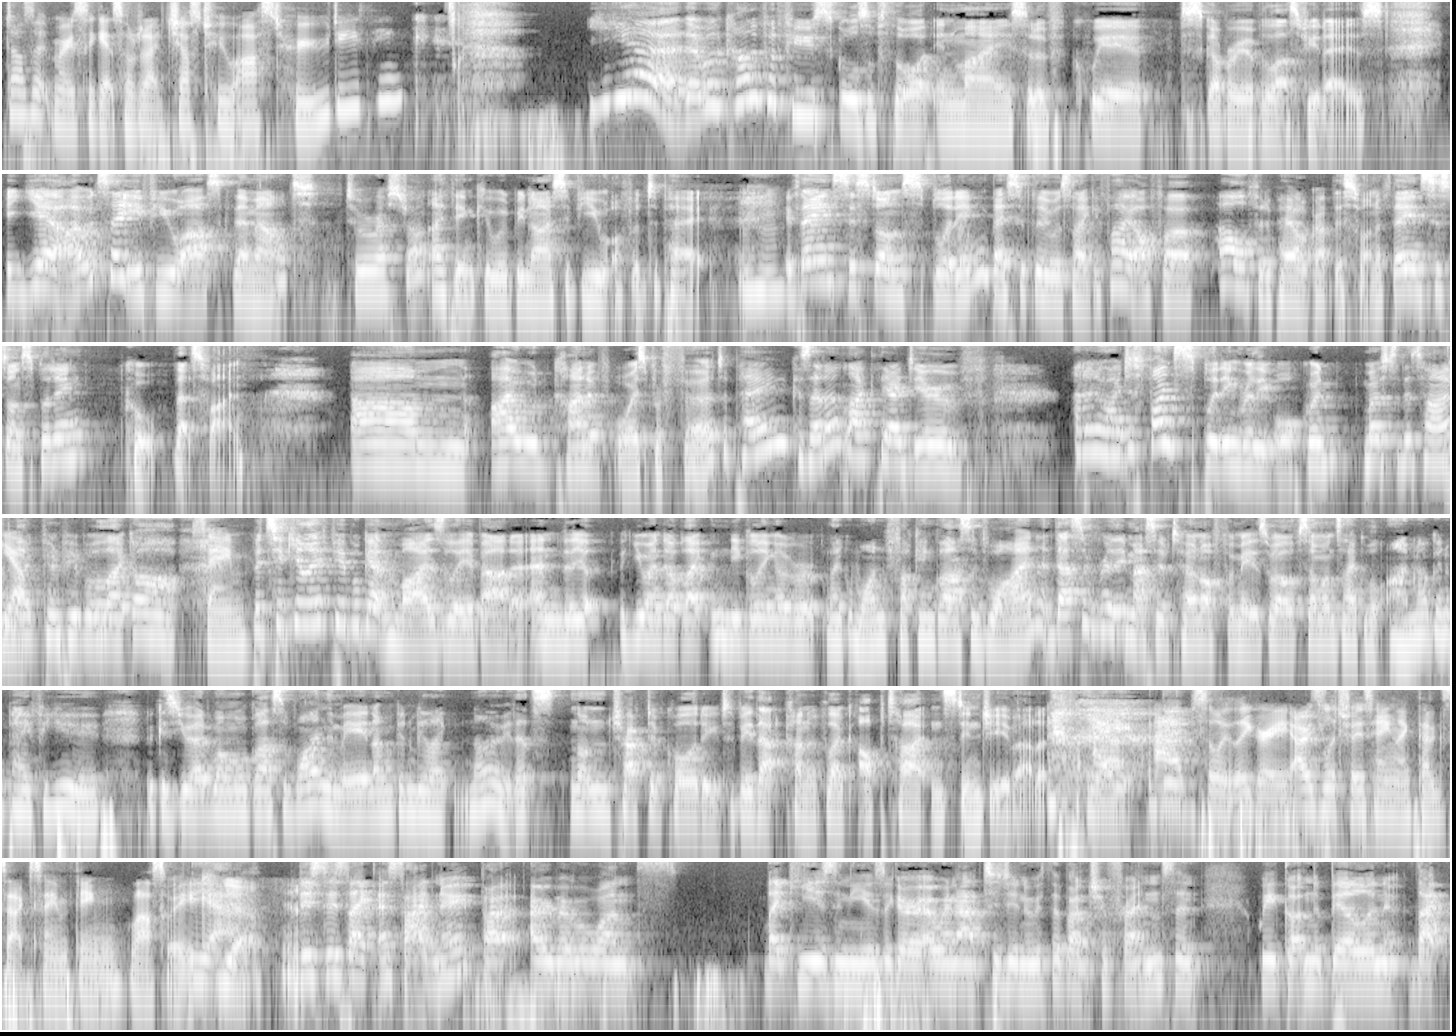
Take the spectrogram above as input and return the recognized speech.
does it mostly get sorted out? Just who asked who, do you think? Yeah, there were kind of a few schools of thought in my sort of queer discovery over the last few days. Yeah, I would say if you ask them out to a restaurant, I think it would be nice if you offered to pay. If they insist on splitting, basically it was like, if I offer, I'll offer to pay, I'll grab this one. If they insist on splitting, cool, that's fine. Um, I would kind of always prefer to pay because I don't like the idea of. I don't know. I just find splitting really awkward most of the time. Yep. Like when people are like, "Oh, Same. Particularly if people get miserly about it and the, you end up like niggling over like one fucking glass of wine. That's a really massive turn off for me as well. If someone's like, "Well, I'm not going to pay for you because you had one more glass of wine than me," and I'm going to be like, "No, that's not an attractive quality to be that kind of like uptight and stingy about it." Yeah, I- the- absolutely agree. I was literally saying like that exact same thing last week. Yeah. Yeah. This is like a side note, but I remember once, like years and years ago, I went out to dinner with a bunch of friends and we'd gotten the bill and it, like,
